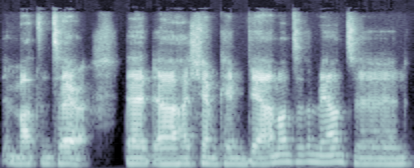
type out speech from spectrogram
Matan Torah that uh, Hashem came down onto the mountain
